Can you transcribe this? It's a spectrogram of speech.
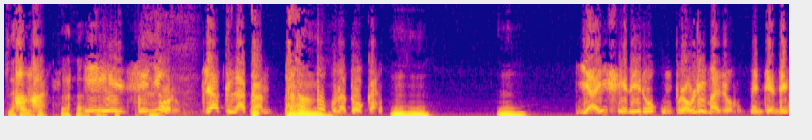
claro. Ajá. Y el señor Jack Lacan tampoco la toca. Mm. Y ahí genero un problema yo, ¿me entendés?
